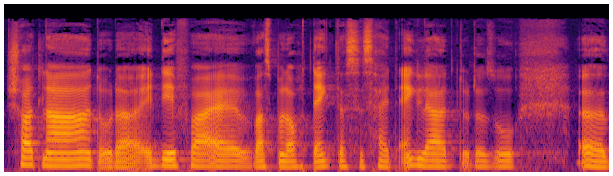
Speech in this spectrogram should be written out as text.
Schottland oder in dem Fall, was man auch denkt, das ist halt England oder so, äh,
